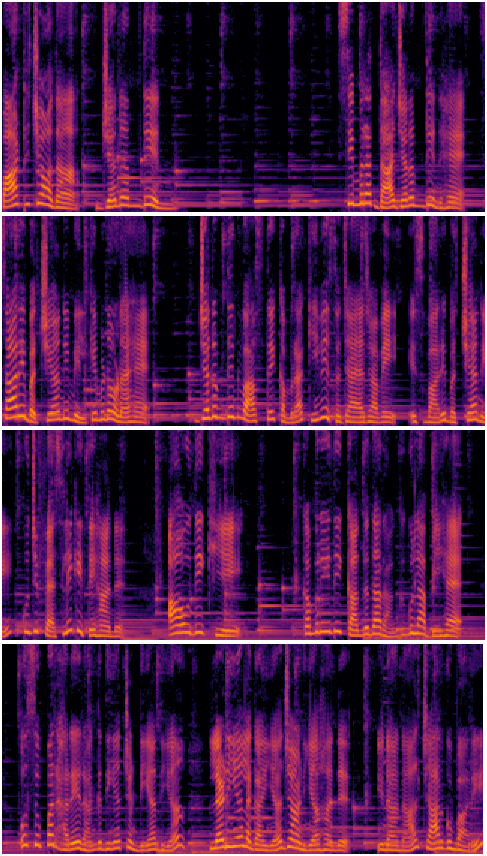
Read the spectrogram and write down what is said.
ਪਾਠ 14 ਜਨਮ ਦਿਨ। ਸਿਮਰਤ ਦਾ ਜਨਮ ਦਿਨ ਹੈ। ਸਾਰੇ ਬੱਚਿਆਂ ਨੇ ਮਿਲ ਕੇ ਮਨਾਉਣਾ ਹੈ। ਜਨਮ ਦਿਨ ਵਾਸਤੇ ਕਮਰਾ ਕਿਵੇਂ ਸਜਾਇਆ ਜਾਵੇ, ਇਸ ਬਾਰੇ ਬੱਚਿਆਂ ਨੇ ਕੁਝ ਫੈਸਲੇ ਕੀਤੇ ਹਨ। ਆਓ ਦੇਖੀਏ। ਕਮਰੇ ਦੀ ਕੰਧ ਦਾ ਰੰਗ ਗੁਲਾਬੀ ਹੈ। ਉਸ ਉੱਪਰ ਹਰੇ ਰੰਗ ਦੀਆਂ ਝੰਡੀਆਂ ਦੀਆਂ ਲੜੀਆਂ ਲਗਾਈਆਂ ਜਾਣੀਆਂ ਹਨ। ਇਹਨਾਂ ਨਾਲ ਚਾਰ ਗੁਬਾਰੇ,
